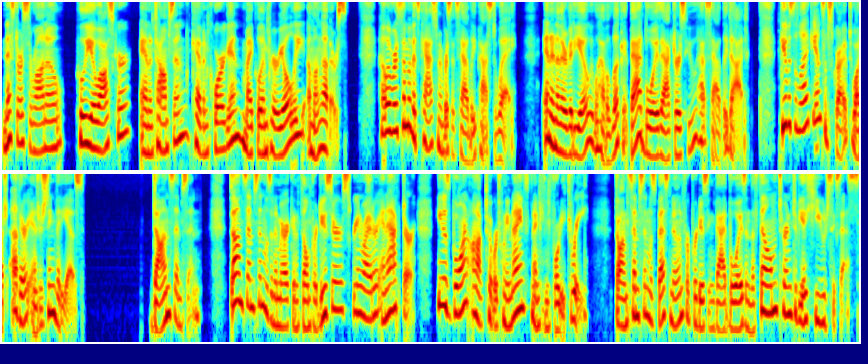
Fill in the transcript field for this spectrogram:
Nestor Serrano, Julio Oscar, Anna Thompson, Kevin Corrigan, Michael Imperioli, among others. However, some of its cast members have sadly passed away. In another video, we will have a look at Bad Boys actors who have sadly died. Give us a like and subscribe to watch other interesting videos. Don Simpson. Don Simpson was an American film producer, screenwriter, and actor. He was born on October 29, 1943. Don Simpson was best known for producing Bad Boys, and the film turned to be a huge success.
